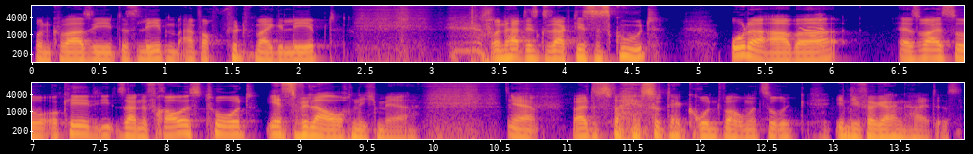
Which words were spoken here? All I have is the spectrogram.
und quasi das Leben einfach fünfmal gelebt und hat jetzt gesagt, jetzt ist gut. Oder aber es war jetzt so, okay, die, seine Frau ist tot, jetzt will er auch nicht mehr. Ja. Weil das war ja so der Grund, warum er zurück in die Vergangenheit ist.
